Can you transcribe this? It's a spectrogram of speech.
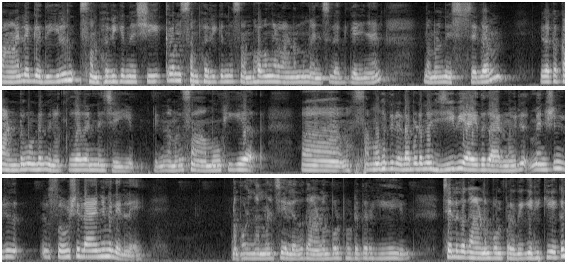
കാലഗതിയിൽ സംഭവിക്കുന്ന ശീക്രം സംഭവിക്കുന്ന സംഭവങ്ങളാണെന്ന് മനസ്സിലാക്കി കഴിഞ്ഞാൽ നമ്മൾ നിശ്ചലം ഇതൊക്കെ കണ്ടുകൊണ്ട് നിൽക്കുക തന്നെ ചെയ്യും. പിന്നെ നമ്മൾ സാമൂഹിക സമൂഹത്തിൽ ഇടപെടുന്ന ജീവിയായത് കാരണം ഒരു മനുഷ്യൻ ഒരു സോഷ്യൽ ആനിമൽ അല്ലേ? അപ്പോൾ നമ്മൾ ചിലത് കാണുമ്പോൾ പൊട്ടിത്തെറിക്കുകയും ചിലത് കാണുമ്പോൾ പ്രതികരിക്കുകയൊക്കെ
